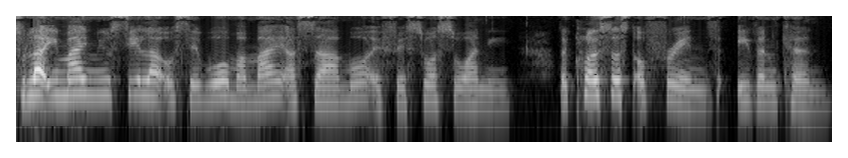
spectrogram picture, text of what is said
Tula'i mai New Zealand o se wo mamai a Samoa e Fesuasoani, the closest of friends, even kin.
